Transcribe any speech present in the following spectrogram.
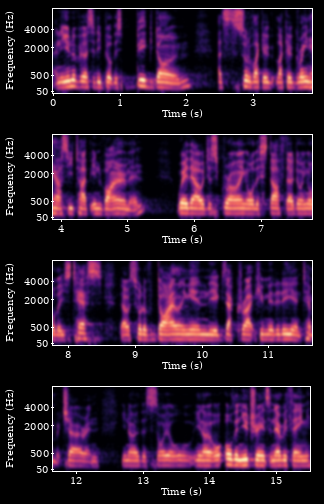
And the university built this big dome as sort of like a, like a greenhousey type environment where they were just growing all this stuff. They were doing all these tests. They were sort of dialing in the exact right humidity and temperature and, you know, the soil, you know, all, all the nutrients and everything.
